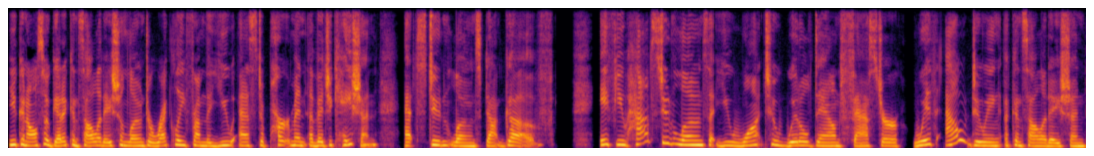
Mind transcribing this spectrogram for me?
You can also get a consolidation loan directly from the U.S. Department of Education at studentloans.gov. If you have student loans that you want to whittle down faster without doing a consolidation,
